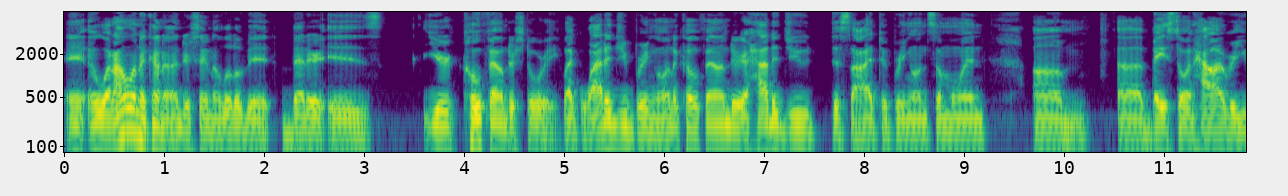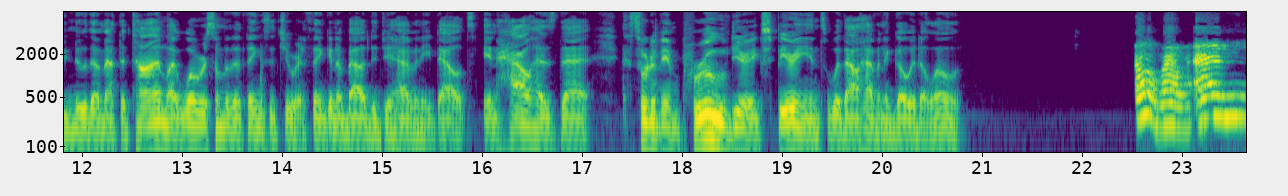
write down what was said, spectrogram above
And, and what I want to kind of understand a little bit better is your co founder story. Like, why did you bring on a co founder? How did you decide to bring on someone um, uh, based on however you knew them at the time? Like, what were some of the things that you were thinking about? Did you have any doubts? And how has that sort of improved your experience without having to go it alone? Oh, wow. Um,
